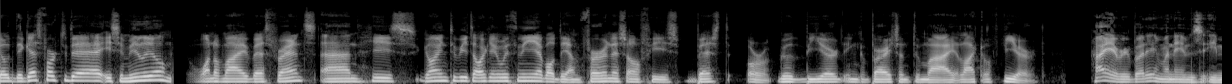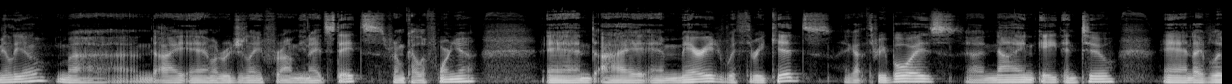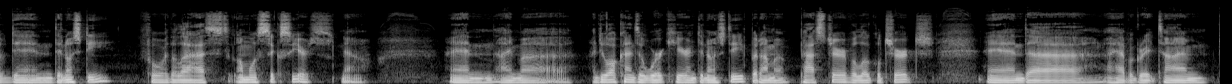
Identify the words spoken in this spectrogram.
So the guest for today is Emilio, one of my best friends, and he's going to be talking with me about the unfairness of his best or good beard in comparison to my lack of beard. Hi, everybody. My name is Emilio, and I am originally from the United States, from California. And I am married with three kids. I got three boys, uh, nine, eight, and two. And I've lived in Donosti for the last almost six years now. And I'm, uh, I do all kinds of work here in Donosti, but I'm a pastor of a local church, and uh, I have a great time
